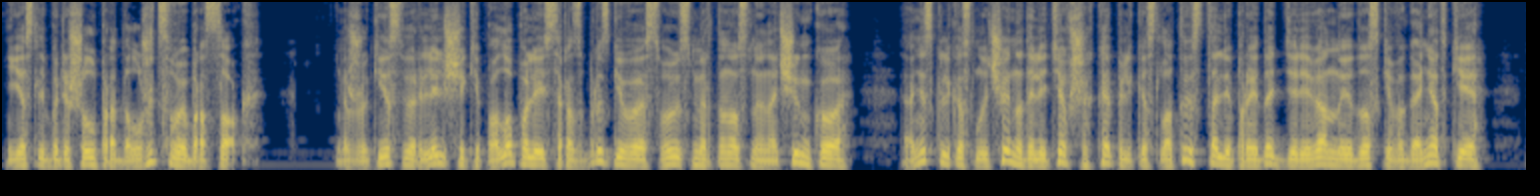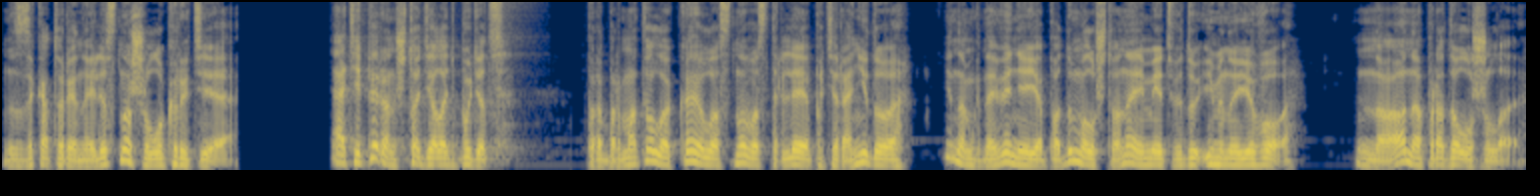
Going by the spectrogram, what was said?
если бы решил продолжить свой бросок. Жуки-сверлильщики полопались, разбрызгивая свою смертоносную начинку, а несколько случайно долетевших капель кислоты стали проедать деревянные доски вагонетки, за которой Неллис нашел укрытие. «А теперь он что делать будет?» Пробормотала Кайла, снова стреляя по тираниду, и на мгновение я подумал, что она имеет в виду именно его. Но она продолжила.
